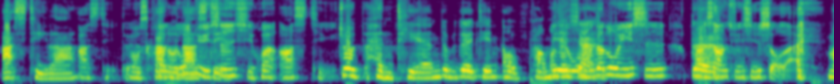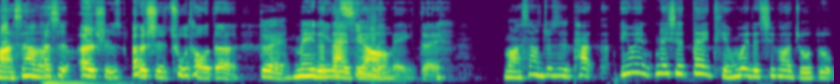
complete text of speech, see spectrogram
阿斯提啦，阿斯提对，很多女生喜欢阿斯提，就很甜，对不对？甜哦，旁边我们的录音师马上举起手来，马上。她是二十二十出头的，对妹的代表，对，马上就是她，因为那些带甜味的气泡酒都，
